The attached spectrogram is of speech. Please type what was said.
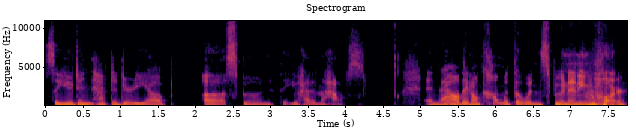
so you didn't have to dirty up a spoon that you had in the house. And now they don't come with the wooden spoon anymore.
